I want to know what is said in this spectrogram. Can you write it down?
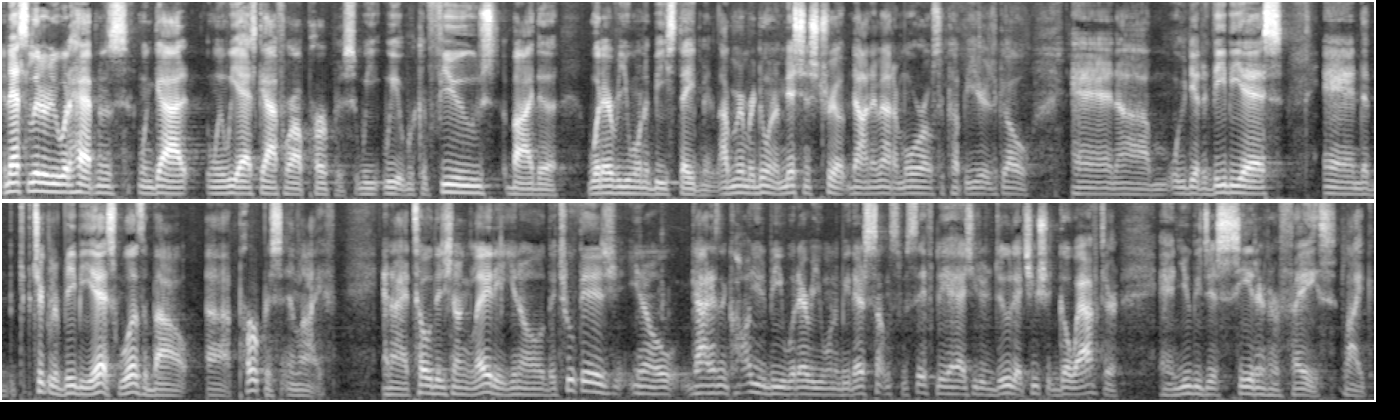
And that's literally what happens when God, when we ask God for our purpose. We, we were confused by the whatever you want to be statement. I remember doing a missions trip down in Matamoros a couple years ago, and um, we did a VBS, and the particular VBS was about uh, purpose in life. And I told this young lady, you know, the truth is, you know, God hasn't called you to be whatever you want to be. There's something specifically He has you to do that you should go after. And you could just see it in her face, like,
